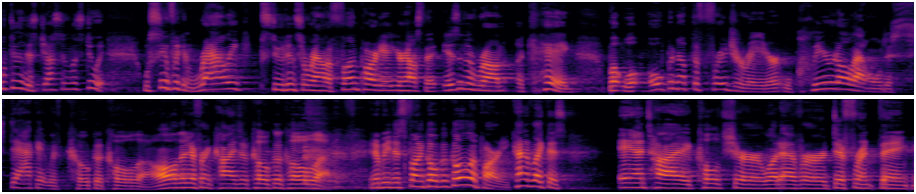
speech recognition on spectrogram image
we'll do this, Justin, let's do it. We'll see if we can rally students around a fun party at your house that isn't around a keg, but we'll open up the refrigerator, we'll clear it all out, and we'll just stack it with Coca-Cola, all the different kinds of Coca-Cola. And it'll be this fun Coca-Cola party, kind of like this anti culture, whatever, different thing.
